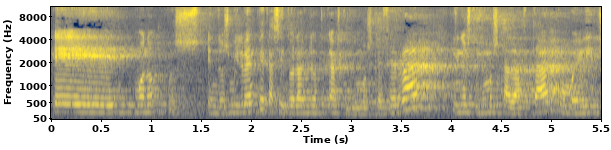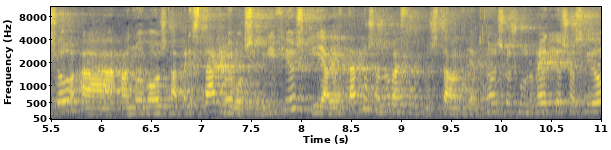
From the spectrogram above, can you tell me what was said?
Eh, bueno, pues en 2020 casi todas las bibliotecas tuvimos que cerrar y nos tuvimos que adaptar, como he dicho, a, nuevos, a prestar nuevos servicios y adaptarnos a nuevas circunstancias. ¿no? Eso es un reto, eso ha sido,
